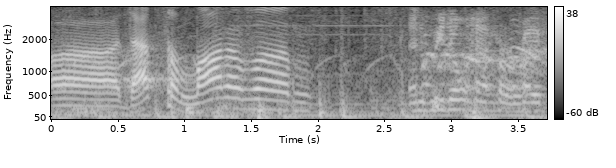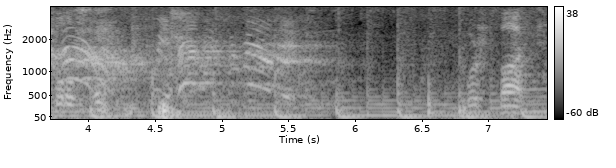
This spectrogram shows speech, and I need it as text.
Uh, that's a lot of, um, And we don't have our rifles. We're fucked.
